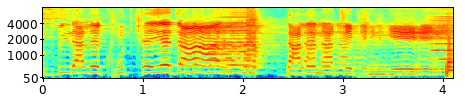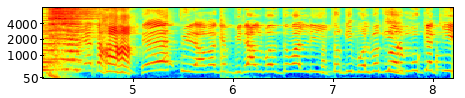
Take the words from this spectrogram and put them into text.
উদবিড়ালে খুঁত খেয়ে যায় ডালে নাচে ফিঙ্গে। তুই আমাকে বিড়াল বলতে পারলি? তোর কি বলব কি? তোর মুখে কি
